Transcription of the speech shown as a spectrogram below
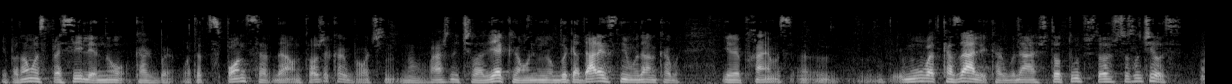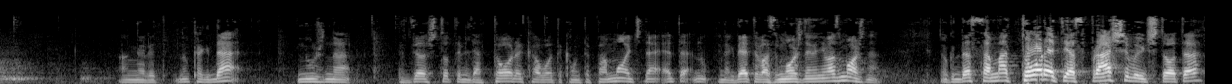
И потом мы спросили, ну, как бы, вот этот спонсор, да, он тоже, как бы, очень, ну, важный человек, и он, у него благодарность к нему, да, он, как бы, и Рабхайм, э, ему отказали, как бы, да, что тут, что, что случилось? Он говорит, ну, когда нужно сделать что-то для Торы, кого-то, кому-то помочь, да, это, ну, иногда это возможно, иногда невозможно. Но когда сама Тора тебя спрашивает что-то,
